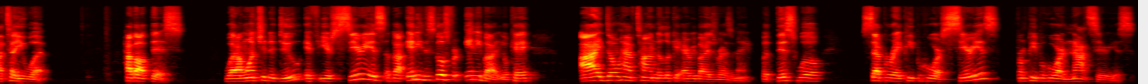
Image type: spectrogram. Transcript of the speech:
I'll tell you what. How about this? what I want you to do, if you're serious about any, this goes for anybody, okay? I don't have time to look at everybody's resume, but this will separate people who are serious from people who are not serious.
